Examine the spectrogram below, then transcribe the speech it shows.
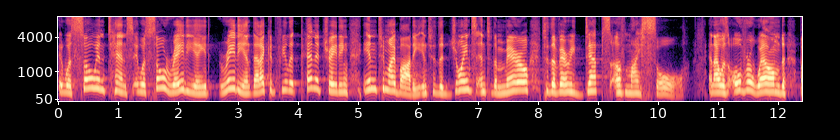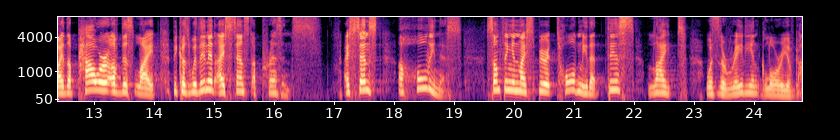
it was so intense, it was so radiant, radiant that I could feel it penetrating into my body, into the joints and to the marrow, to the very depths of my soul. And I was overwhelmed by the power of this light because within it I sensed a presence. I sensed a holiness. Something in my spirit told me that this light was the radiant glory of God.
